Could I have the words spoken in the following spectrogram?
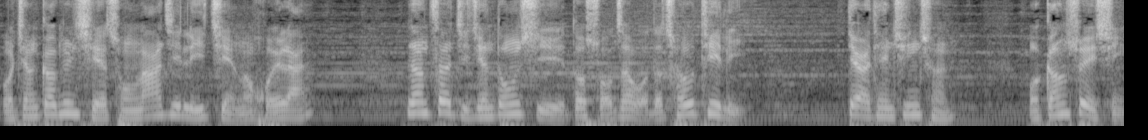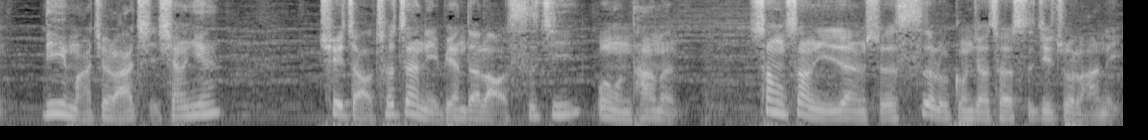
我将高跟鞋从垃圾里捡了回来，让这几件东西都锁在我的抽屉里。第二天清晨，我刚睡醒，立马就拿起香烟，去找车站里边的老司机，问问他们上上一任十四路公交车司机住哪里。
